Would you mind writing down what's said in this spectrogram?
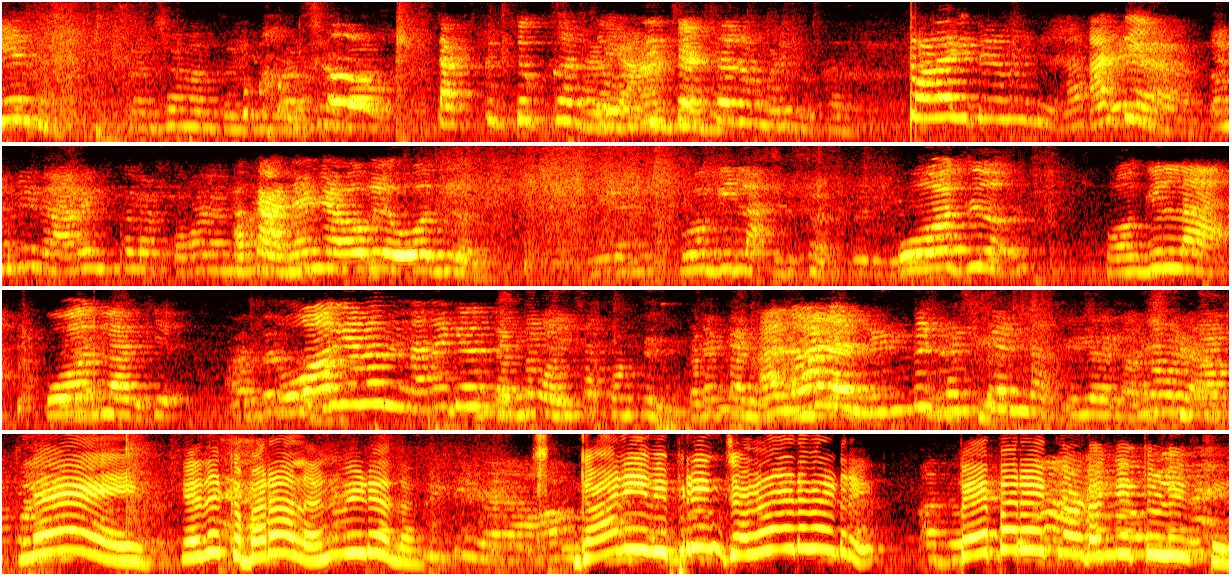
ಏನು ಟಕ್ ಟಕ್ ಅಂತ ಈ ಚಟ್ಟನ ಮಾಡ್ಬೇಕು. ಆಂಟಿ, ಯಾವಾಗಲೂ ಓದ್ಲು ಹೋಗಿಲ್ಲ ಓದ್ಲು ಹೋಗಿಲ್ಲ ಓದ್ಲಾಕೆ ಹೋಗಿಲ್ಲ ನನಗೆ ಲೇ ಎದಕ್ಕೆ ಬರಲ್ಲ ವಿಡಿಯೋದ ಗಾನಿ ವಿಪ್ರಿಂಗ್ ಜಗಳ ಆಡಬೇಡ್ರಿ ಪೇಪರ್ ಐತೆ ನೋಡಿ ಹಂಗೆ ತುಳಿತಿ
